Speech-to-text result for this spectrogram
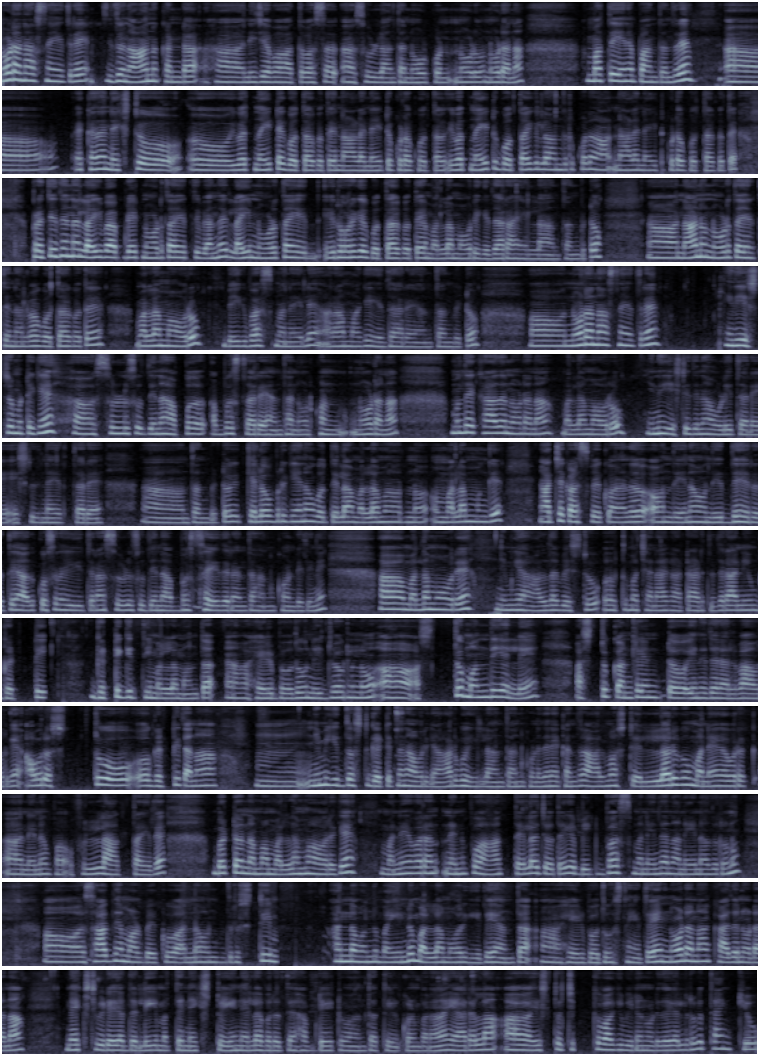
ನೋಡೋಣ ಸ್ನೇಹಿತರೆ, ಇದು ನಾನು ಕಂಡ ನಿಜವಾ ಅಥವಾ ಸ ಸುಳ್ಳ ಅಂತ ನೋಡ್ಕೊಂಡು, ನೋಡು, ನೋಡೋಣ. ಮತ್ತು ಏನಪ್ಪ ಅಂತಂದರೆ ಯಾಕಂದರೆ ನೆಕ್ಸ್ಟು ಇವತ್ತು ನೈಟೇ ಗೊತ್ತಾಗುತ್ತೆ, ನಾಳೆ ನೈಟು ಕೂಡ ಗೊತ್ತಾಗ ಇವತ್ತು ನೈಟ್ ಗೊತ್ತಾಗಿಲ್ಲ ಅಂದರೂ ಕೂಡ ನಾಳೆ ನೈಟ್ ಕೂಡ ಗೊತ್ತಾಗುತ್ತೆ. ಪ್ರತಿದಿನ ಲೈವ್ ಅಪ್ಡೇಟ್ ನೋಡ್ತಾ ಇರ್ತೀವಿ, ಅಂದರೆ ಲೈವ್ ನೋಡ್ತಾ ಇರೋರಿಗೆ ಗೊತ್ತಾಗುತ್ತೆ, ಮಲ್ಲಮ್ಮ ಅವ್ರಿಗೆ ಇದ್ದಾರಾ ಇಲ್ಲ ಅಂತಂದ್ಬಿಟ್ಟು. ನಾನು ನೋಡ್ತಾ ಇರ್ತೀನಲ್ವ, ಗೊತ್ತಾಗುತ್ತೆ. ಮಲ್ಲಮ್ಮ ಅವರು ಬಿಗ್ ಬಾಸ್ ಮನೆಯಲ್ಲಿ ಆರಾಮಾಗಿ ಇದ್ದಾರೆ ಅಂತಂದ್ಬಿಟ್ಟು. ನೋಡೋಣ ಸ್ನೇಹಿತರೆ, ಇದು ಎಷ್ಟರ ಮಟ್ಟಿಗೆ ಸುಳ್ಳು ಸುದ್ದಿನ ಹಬ್ಬ, ಹಬ್ಬಿಸ್ತಾರೆ ಅಂತ ನೋಡ್ಕೊಂಡು, ನೋಡೋಣ. ಮುಂದೆ ಕಾದು ನೋಡೋಣ, ಮಲ್ಲಮ್ಮ ಅವರು, ಇನ್ನೂ ಎಷ್ಟು ದಿನ ಉಳಿತಾರೆ, ಎಷ್ಟು ದಿನ ಇರ್ತಾರೆ ಆ, ಕೆಲವೊಬ್ರಿಗೆ ಏನೋ ಗೊತ್ತಿಲ್ಲ ಮಲ್ಲಮ್ಮನವ್ರನ್ನ ಮಲ್ಲಮ್ಮಂಗೆ ಆಚೆ ಕಳಿಸ್ಬೇಕು ಅನ್ನೋದು ಒಂದು ಏನೋ ಒಂದು ಇದ್ದೇ ಇರುತ್ತೆ ಅದಕ್ಕೋಸ್ಕರ ಈ ಥರ ಸುಳ್ಳು ಸುದ್ದಿನ ಹಬ್ಬಿಸ್ತಾ ಇದ್ದಾರೆ ಅಂತ ಅಂದ್ಕೊಂಡಿದ್ದೀನಿ ಮಲ್ಲಮ್ಮ ಅವರೇ ನಿಮಗೆ ಆಲ್ ದ ಬೆಸ್ಟು ತುಂಬ ಚೆನ್ನಾಗಿ ಆಟ ಆಡ್ತಿದ್ದೀರಾ ನೀವು ಗಟ್ಟಿ ಗಟ್ಟಿಗಿತ್ತಿ ಮಲ್ಲಮ್ಮ ಅಂತ ಹೇಳ್ಬೋದು. ನಿಜವಾಗ್ಲೂ ಅಷ್ಟು ಮಂದಿಯಲ್ಲಿ ಅಷ್ಟು ಕಂಟೆಂಟ್ ಏನಿದ್ದಾರಲ್ವ ಅವ್ರಿಗೆ ಅವರು ಅಷ್ಟು ಗಟ್ಟಿತನ ನಿಮಗಿದ್ದಷ್ಟು ಗಟ್ಟಿತನ ಅವ್ರಿಗೆ ಯಾರಿಗೂ ಇಲ್ಲ ಅಂತ ಅಂದ್ಕೊಂಡಿದ್ದೇನೆ ಯಾಕಂದರೆ ಆಲ್ಮೋಸ್ಟ್ ಎಲ್ಲರಿಗೂ ಮನೆಯವರ ನೆನಪು ಫುಲ್ ಆಗ್ತಾ ಇದೆ. ಬಟ್ ನಮ್ಮ ಮಲ್ಲಮ್ಮ ಅವರಿಗೆ ಮನೆಯವರ ನೆನಪು ಆಗ್ತಾ ಇಲ್ಲ. ಜೊತೆಗೆ ಬಿಗ್ ಬಾಸ್ ಮನೆಯಿಂದ ನಾನು ಏನಾದ್ರೂ ಸಾಧನೆ ಮಾಡಬೇಕು ಅನ್ನೋ ಒಂದು ದೃಷ್ಟಿ, ಅನ್ನೋ ಒಂದು ಮೈಂಡು ಮಲ್ಲಮ್ಮ ಅವ್ರಿಗೆ ಇದೆ ಅಂತ ಹೇಳ್ಬೋದು ಸ್ನೇಹಿತರೆ. ನೋಡೋಣ, ಕಾದು ನೋಡೋಣ. ನೆಕ್ಸ್ಟ್ ವಿಡಿಯೋದಲ್ಲಿ ಮತ್ತು ನೆಕ್ಸ್ಟ್ ಏನೆಲ್ಲ ಬರುತ್ತೆ ಅಪ್ಡೇಟು ಅಂತ ತಿಳ್ಕೊಂಡು ಬರೋಣ. ಯಾರೆಲ್ಲ ಎಷ್ಟು ಚಿಕ್ಕವಾಗಿ ವಿಡಿಯೋ ನೋಡಿದ್ದಾರೆ ಎಲ್ಲರಿಗೂ ಥ್ಯಾಂಕ್ ಯು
